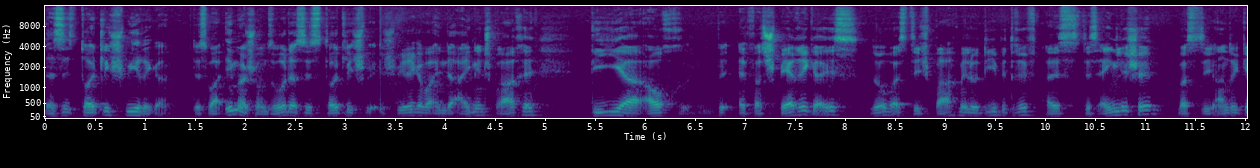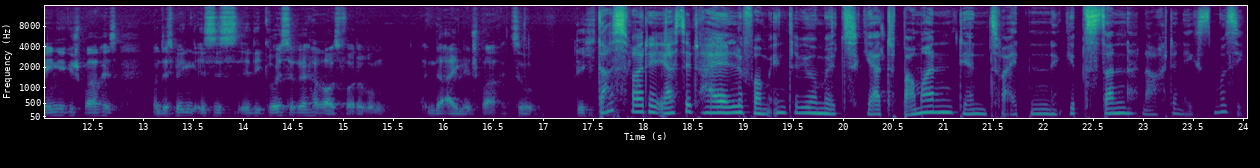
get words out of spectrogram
das ist deutlich schwieriger. Das war immer schon so, dass es deutlich schwieriger war in der eigenen Sprache die ja auch etwas sperriger ist, so was die Sprachmelodie betrifft, als das Englische, was die andere gängige Sprache ist. Und deswegen ist es die größere Herausforderung, in der eigenen Sprache zu dichten. Das war der erste Teil vom Interview mit Gerd Baumann. Den zweiten gibt es dann nach der nächsten Musik.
